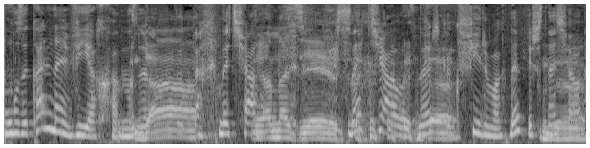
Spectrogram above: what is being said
Музыкальная веха, назовем да, это так, начало. Я надеюсь. Начало, знаешь, как в фильмах, да, пишешь начало.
